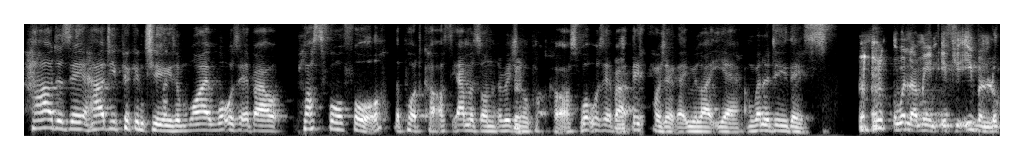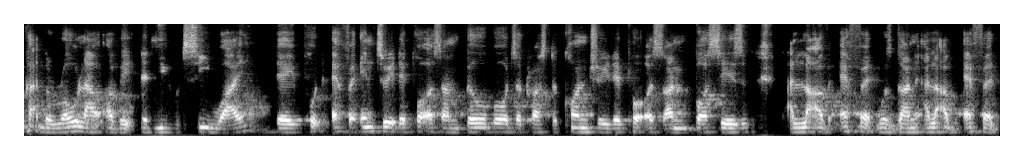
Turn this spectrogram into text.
How does it? How do you pick and choose, and why? What was it about? Plus four four, the podcast, the Amazon original hmm. podcast. What was it about this project that you were like, yeah, I'm going to do this? well, I mean, if you even look at the rollout of it, then you would see why they put effort into it. They put us on billboards across the country. They put us on buses. A lot of effort was gone. A lot of effort,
